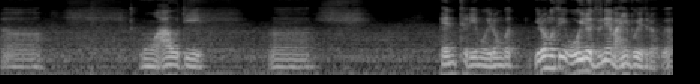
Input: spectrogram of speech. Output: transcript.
어 뭐 아우디 어 벤틀리 뭐 이런 것 이런 것들이 오히려 눈에 많이 보이더라고요.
